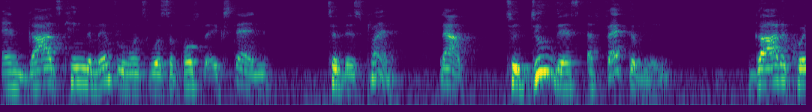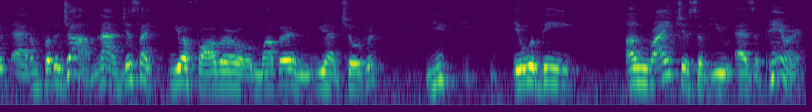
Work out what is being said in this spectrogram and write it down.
and God's kingdom influence was supposed to extend to this planet. Now, to do this effectively, God equipped Adam for the job. Now, just like your father or mother and you have children, you it would be unrighteous of you as a parent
